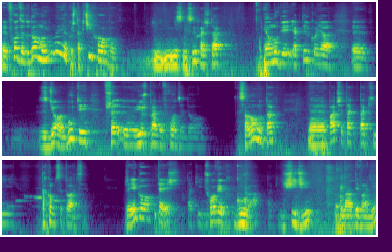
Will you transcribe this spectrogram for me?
E, wchodzę do domu, no i jakoś tak cicho, bo nic nie słychać, tak? I on mówi, jak tylko ja E, zdjąłem buty, e, już prawie wchodzę do salonu, tak? Patrzę tak, taki, taką sytuację, że jego teść, taki człowiek góra, taki siedzi na dywanie,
